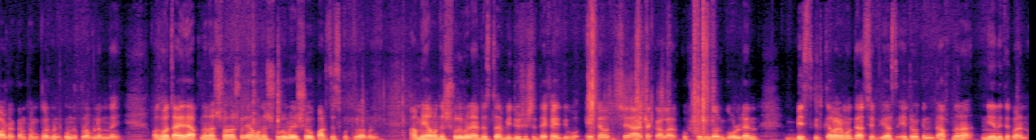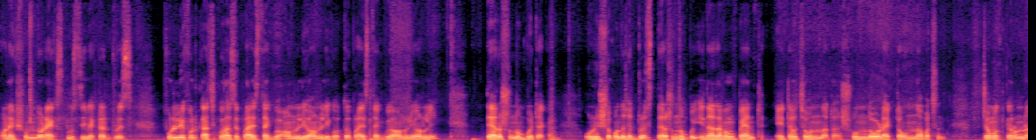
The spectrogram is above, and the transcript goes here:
অর্ডার কনফার্ম করবেন, কোনো প্রবলেম নাই। অথবা চাইলে আপনারা সরাসরি আমাদের শোরুমে এসেও পারচেস করতে পারবেন। আমি আমাদের শোরুমের অ্যাড্রেসটা ভিডিও শেষে দেখাই দিব। এটা হচ্ছে আর একটা কালার খুব সুন্দর গোল্ডেন বিস্কিট কালারের মধ্যে আছে বিয়ার্স এটাও কিন্তু আপনারা নিয়ে নিতে পারেন। অনেক সুন্দর এক্সক্লুসিভ একটা ড্রেস ফুললি ফুল কাজ করা আছে প্রাইস থাকবে অনলি অনলি কত? প্রাইস থাকবে অনলি অনলি তেরোশো নব্বই টাকা। উনিশশো পঞ্চাশের ড্রেস তেরোশো নব্বই। ইনার এবং প্যান্ট এটা হচ্ছে ওন্নাটা। সুন্দর একটা ওন্না পাচ্ছেন। চমৎকার ওন্না,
